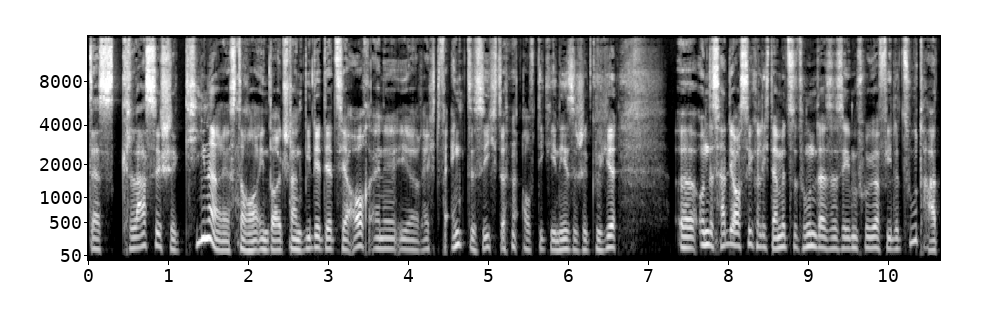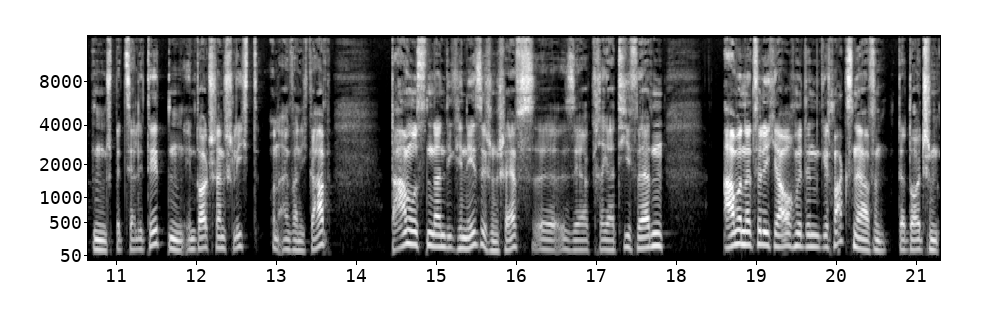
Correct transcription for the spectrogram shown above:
Das klassische China-Restaurant in Deutschland bietet jetzt ja auch eine eher recht verengte Sicht auf die chinesische Küche. Äh, und es hat ja auch sicherlich damit zu tun, dass es eben früher viele Zutaten, Spezialitäten in Deutschland schlicht und einfach nicht gab. Da mussten dann die chinesischen Chefs äh, sehr kreativ werden, aber natürlich ja auch mit den Geschmacksnerven der Deutschen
